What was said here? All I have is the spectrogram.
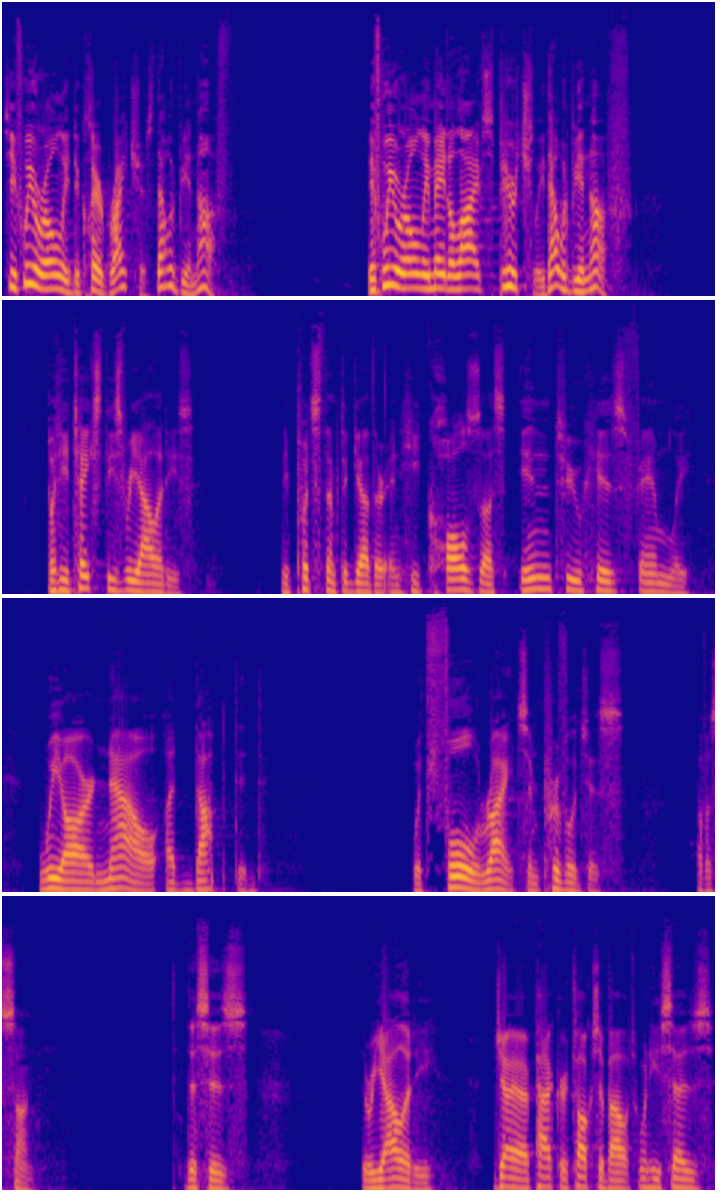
See, if we were only declared righteous, that would be enough. If we were only made alive spiritually, that would be enough. But he takes these realities and he puts them together and he calls us into his family. We are now adopted with full rights and privileges of a son. This is the reality J.I. Packer talks about when he says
